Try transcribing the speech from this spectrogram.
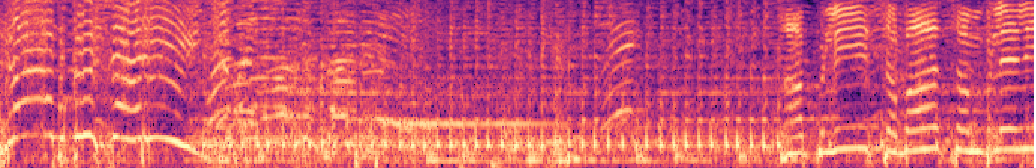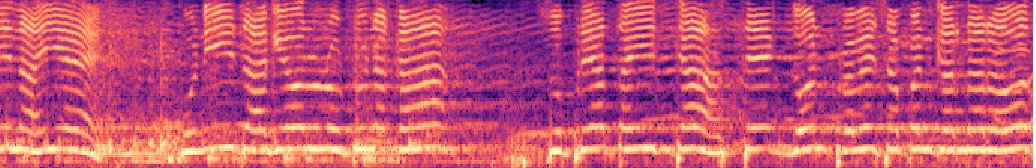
राम कृष्ण हरी. आपली सभा संपलेली नाहीये. कुणी जागेवरून उठू नका. सुप्रियाताईंच्या हस्ते एक दोन प्रवेश आपण करणार आहोत.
